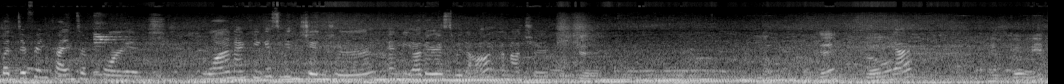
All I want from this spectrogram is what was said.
but different kinds of porridge. One I think is with ginger, and the other is without. I'm not sure. Okay. No, okay, so Yeah. let's go eat.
